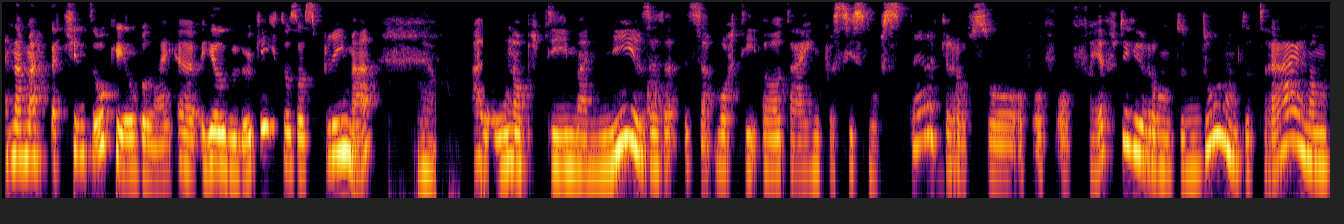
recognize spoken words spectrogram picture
En dat maakt dat kind ook heel, belang, eh, heel gelukkig, dus dat is prima. Ja. Alleen op die manier zet- zet- wordt die uitdaging precies nog sterker of zo. Of, of, of heftiger om te doen, om te dragen. Om,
